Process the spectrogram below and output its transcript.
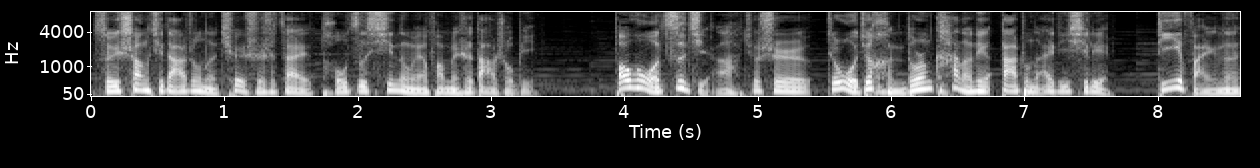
所以上汽大众呢，确实是在投资新能源方面是大手笔。包括我自己啊，就是就是，我觉得很多人看到那个大众的 ID 系列，第一反应呢，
